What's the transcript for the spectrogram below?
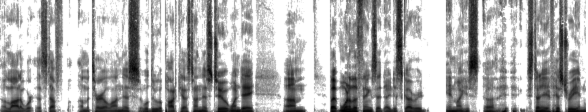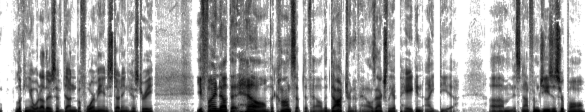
a lot of work, uh, stuff, uh, material on this. We'll do a podcast on this too one day. Um, but one of the things that I discovered in my his, uh, study of history and looking at what others have done before me in studying history you find out that hell, the concept of hell, the doctrine of hell, is actually a pagan idea. Um, it's not from Jesus or Paul.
